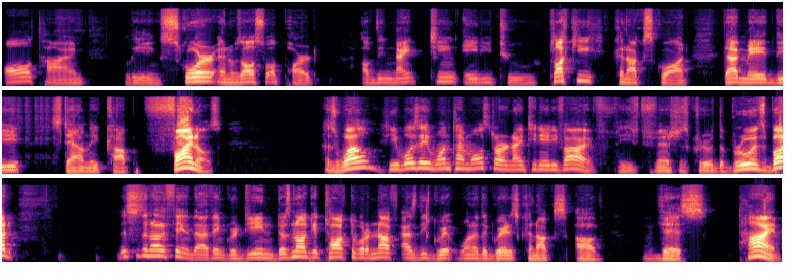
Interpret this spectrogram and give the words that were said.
all time leading scorer and was also a part of the 1982 plucky Canucks squad that made the Stanley Cup finals. As well, he was a one time All Star in 1985. He finished his career with the Bruins, but this is another thing that I think Gradin does not get talked about enough as the great one of the greatest Canucks of this time.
